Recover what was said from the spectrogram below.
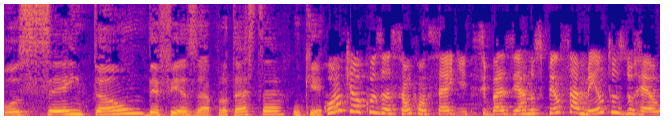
Você então, defesa, protesta o quê? Como que a acusação consegue se basear nos pensamentos do réu?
